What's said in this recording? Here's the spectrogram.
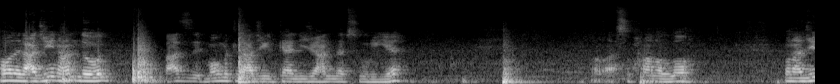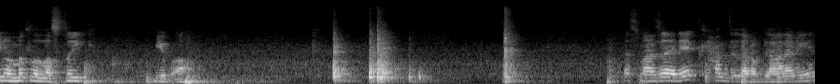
هون العجين عندهم. بعذب مو مثل العجين كان يجي عندنا بسوريا آه، سبحان الله هون عجينهم مثل اللاستيك بيبقى. بس مع ذلك الحمد لله رب العالمين.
